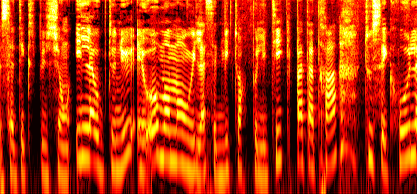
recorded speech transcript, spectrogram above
cette expulsion. Il l'a obtenu et au moment où il a cette victoire politique, patatras, tout s'écroule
